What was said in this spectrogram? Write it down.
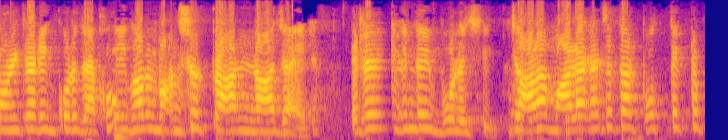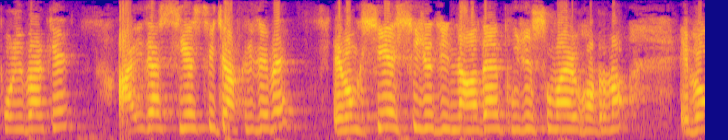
মনিটরিং করে দেখো এইভাবে মানুষের প্রাণ না যায়। এটা কিন্তু আমি বলেছি। যারা মারা গেছে তার প্রত্যেকটা পরিবারকে আইদার সিএসসি চাকরি দেবে এবং সিএসসি যদি না দেয় পুজোর সময়ের ঘটনা এবং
